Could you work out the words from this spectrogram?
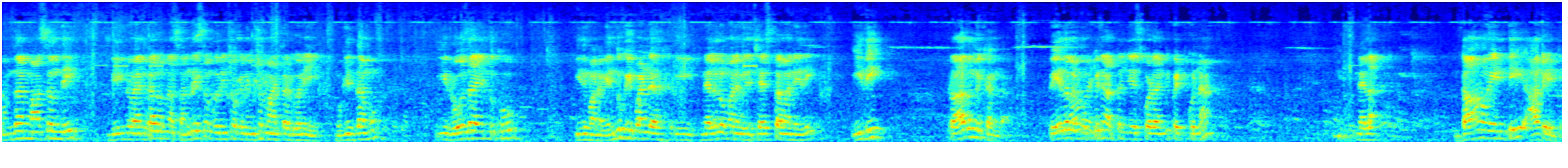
రంజాన్ మాసం ఉంది దీని వెనకాల ఉన్న సందేశం గురించి ఒక నిమిషం మాట్లాడుకొని ముగిద్దాము. ఈ రోజా ఎందుకు ఇది మనం ఎందుకు ఈ పండ ఈ నెలలో మనం ఇది చేస్తామనేది ఇది ప్రాథమికంగా పేదల నొప్పిని అర్థం చేసుకోవడానికి పెట్టుకున్న నెల. దాహం ఏంటి? ఆకేంటి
